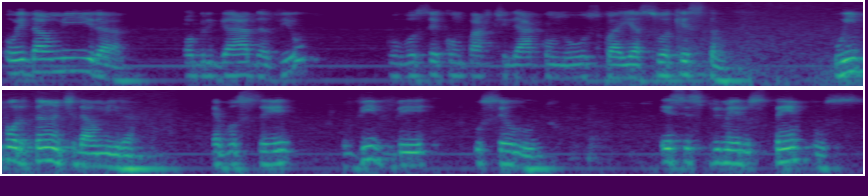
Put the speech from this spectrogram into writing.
Oi, Dalmira. Obrigada, viu? por você compartilhar conosco aí a sua questão. O importante, Dalmira, é você viver o seu luto. Esses primeiros tempos,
